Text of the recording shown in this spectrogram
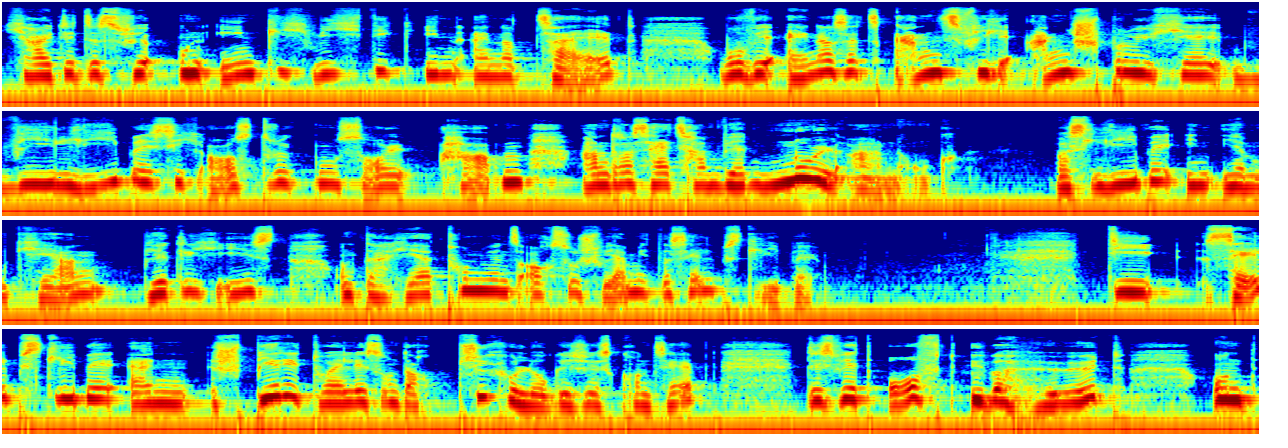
Ich halte das für unendlich wichtig in einer Zeit, wo wir einerseits ganz viele Ansprüche, wie Liebe sich ausdrücken soll, haben. Andererseits haben wir null Ahnung, was Liebe in ihrem Kern wirklich ist. Und daher tun wir uns auch so schwer mit der Selbstliebe. Die Selbstliebe, ein spirituelles und auch psychologisches Konzept, das wird oft überhöht und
